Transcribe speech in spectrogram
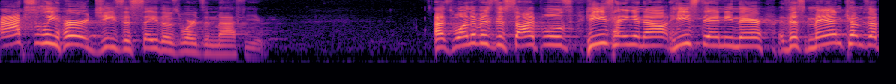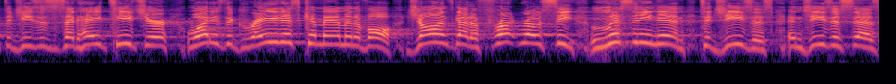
actually heard Jesus say those words in Matthew. As one of his disciples, he's hanging out, he's standing there. This man comes up to Jesus and said, Hey, teacher, what is the greatest commandment of all? John's got a front row seat listening in to Jesus. And Jesus says,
